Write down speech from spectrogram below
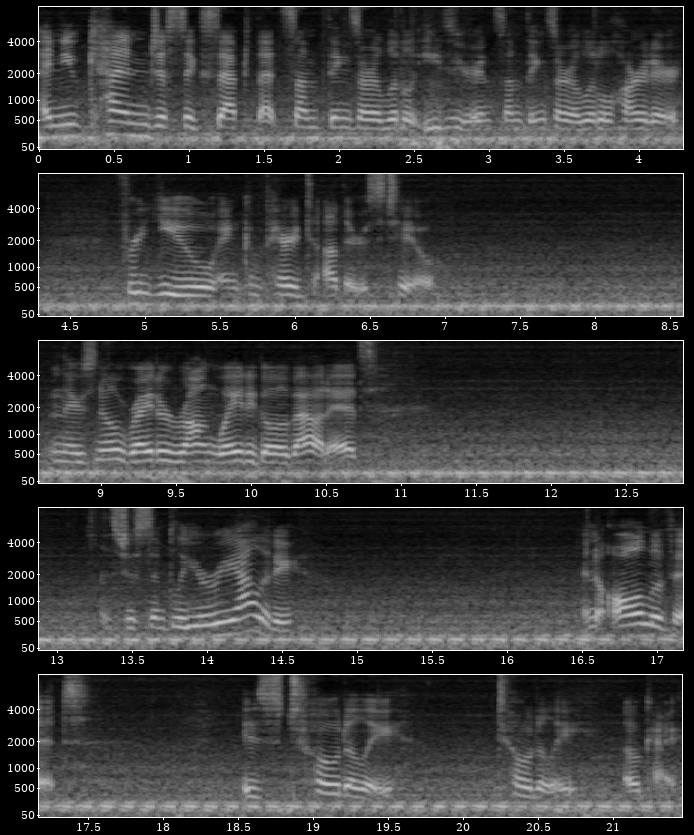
And you can just accept that some things are a little easier and some things are a little harder for you and compared to others too. And there's no right or wrong way to go about it. It's just simply your reality. And all of it is totally, totally okay.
